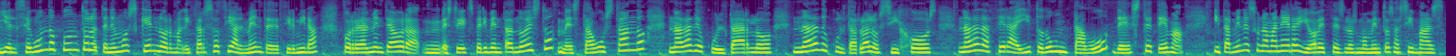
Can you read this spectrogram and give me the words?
Y el segundo punto lo tenemos que normalizar socialmente, decir, mira, pues realmente ahora mm, estoy experimentando esto, me está gustando, nada de ocultarlo, nada de ocultarlo a los hijos, nada de hacer ahí todo un tabú de este tema. Y también es una manera, yo a veces los momentos así más,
